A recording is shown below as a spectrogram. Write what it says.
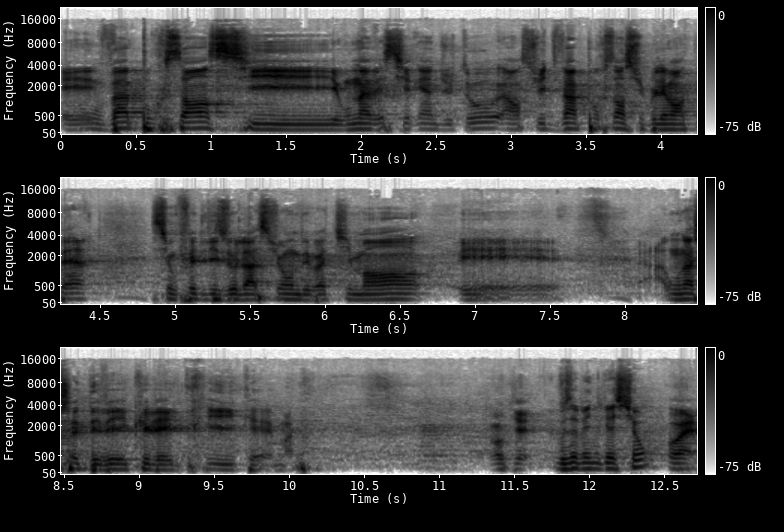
Et 20% si on n'investit rien du tout, et ensuite 20% supplémentaire si on fait de l'isolation des bâtiments et on achète des véhicules électriques. Et. Vous avez une question? Ouais.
